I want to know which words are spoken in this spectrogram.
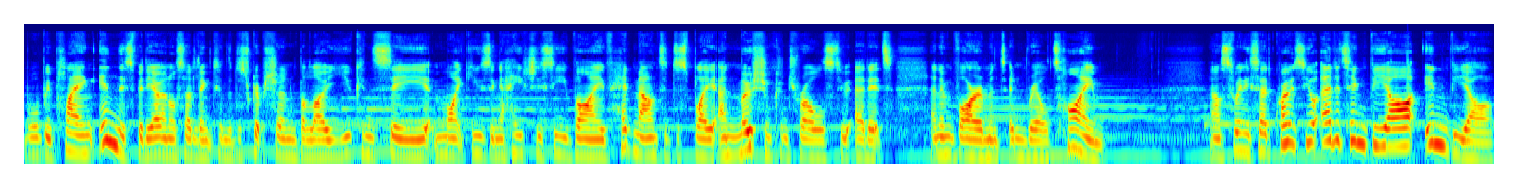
will be playing in this video and also linked in the description below you can see Mike using a HTC Vive head mounted display and motion controls to edit an environment in real time. Now Sweeney said, quotes, you're editing VR in VR.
